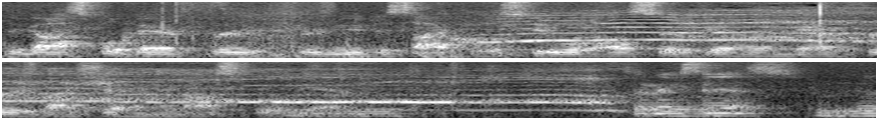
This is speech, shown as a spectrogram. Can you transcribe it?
the gospel bear fruit through new disciples who will also go and bear fruit by sharing the gospel again. Does that make sense? Mm-hmm.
